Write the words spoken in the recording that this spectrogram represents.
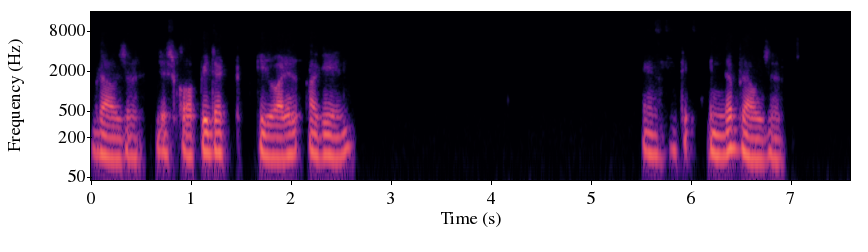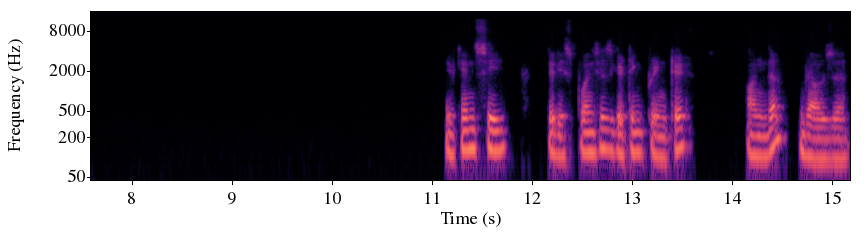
browser. Just copy that URL again and hit it in the browser. You can see the response is getting printed on the browser.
